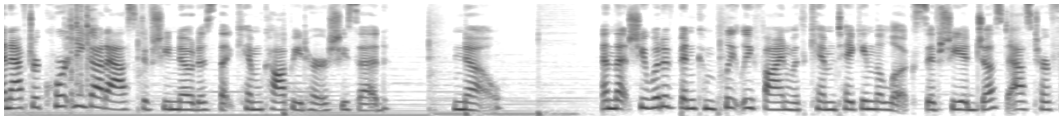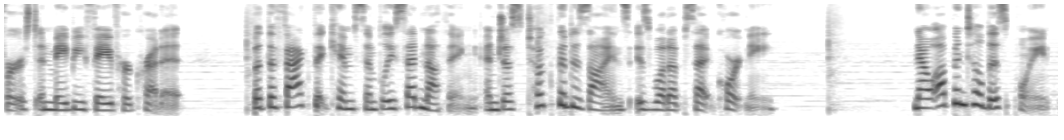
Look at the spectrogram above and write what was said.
and after Kourtney got asked if she noticed that Kim copied her, she said, no. And that she would have been completely fine with Kim taking the looks if she had just asked her first and maybe fave her credit. But the fact that Kim simply said nothing and just took the designs is what upset Kourtney. Now, up until this point,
